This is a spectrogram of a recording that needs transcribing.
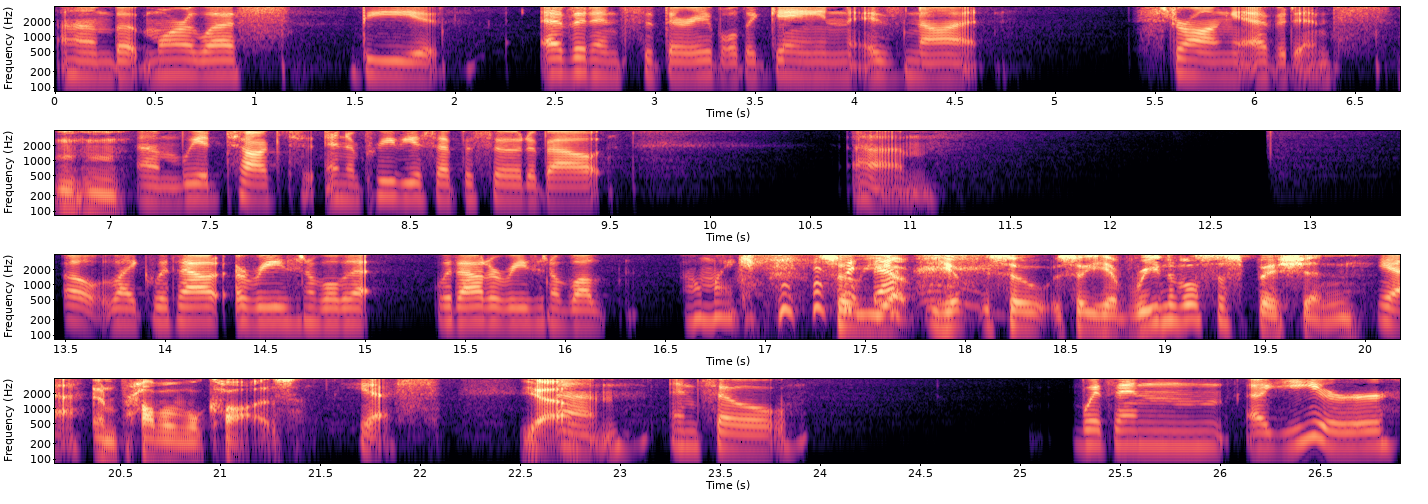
um, but more or less, the evidence that they're able to gain is not strong evidence. Um, we had talked in a previous episode about, um, oh, like without a reasonable, without a reasonable, oh my god, So you have, you have so so you have reasonable suspicion yeah, and probable cause. yes. Yeah. Um, and so within a year,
